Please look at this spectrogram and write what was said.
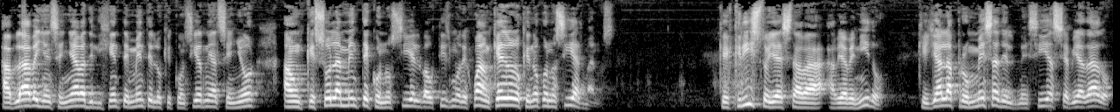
hablaba y enseñaba diligentemente lo que concierne al Señor, aunque solamente conocía el bautismo de Juan. ¿Qué era lo que no conocía, hermanos? Que Cristo ya estaba, había venido, que ya la promesa del Mesías se había dado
